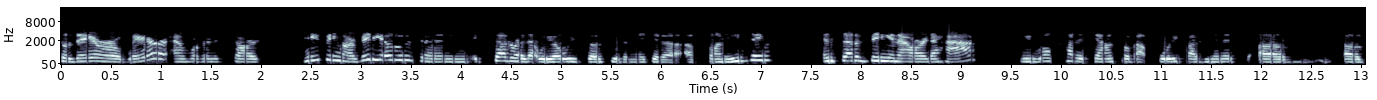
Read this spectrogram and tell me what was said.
so they are aware, and we're going to start taping our videos and et cetera that we always go through to make it a, a fun evening. Instead of being an hour and a half, we will cut it down to about 45 minutes of, of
